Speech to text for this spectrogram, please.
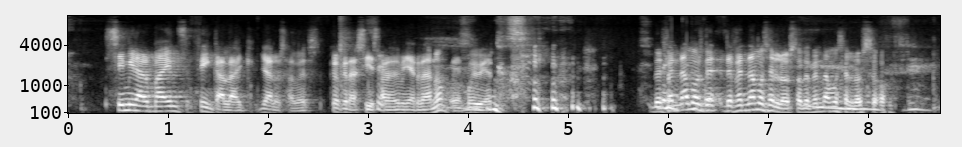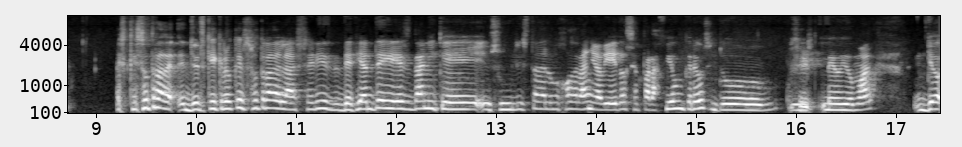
Similar minds think alike, ya lo sabes. Creo que era así esa mierda, ¿no? Muy bien. Defendamos, defendamos el oso, defendamos el oso. Es que es otra, de, yo es que creo que es otra de las series. Decía antes Dani que en su lista de lo mejor del año había ido separación, creo, si no le, he oído mal. Yo,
